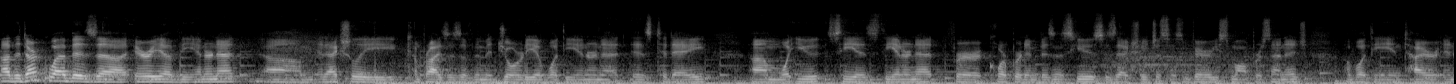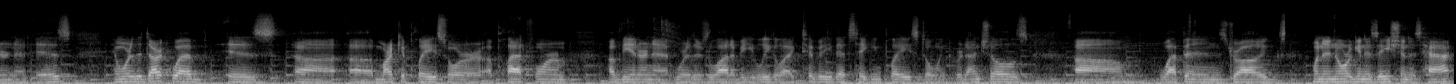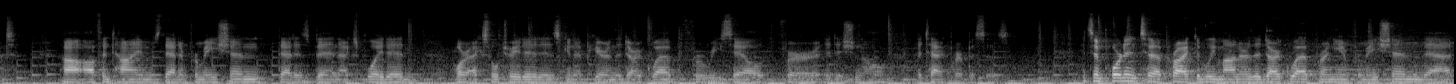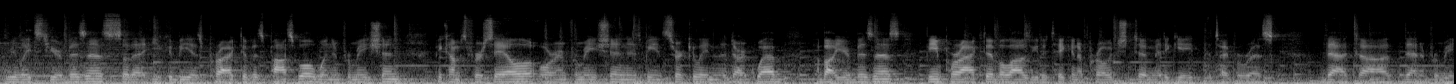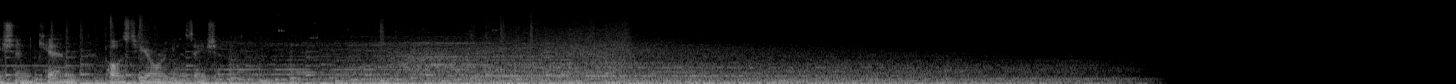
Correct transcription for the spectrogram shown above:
Uh, the dark web is an area of the internet. Um, it actually comprises of the majority of what the internet is today. Um, what you see as the internet for corporate and business use is actually just a very small percentage of what the entire internet is. And where the dark web is uh, a marketplace or a platform of the internet where there's a lot of illegal activity that's taking place, stolen credentials, um, weapons, drugs. When an organization is hacked, uh, oftentimes that information that has been exploited or exfiltrated is going to appear in the dark web for resale for additional attack purposes. It's important to proactively monitor the dark web for any information that relates to your business so that you can be as proactive as possible when information becomes for sale or information is being circulated in the dark web about your business. Being proactive allows you to take an approach to mitigate the type of risk that uh, that information can pose to your organization.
